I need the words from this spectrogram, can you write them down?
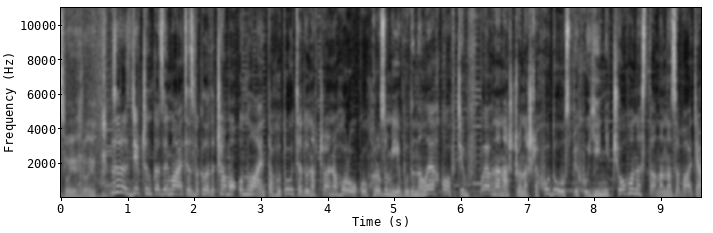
своєю грою. Зараз дівчинка займається з викладачами онлайн та готується до навчального року. Розуміє, буде нелегко, втім впевнена, що на шляху до успіху їй нічого не стане на заваді.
